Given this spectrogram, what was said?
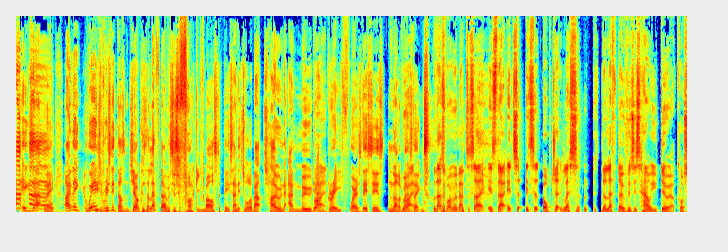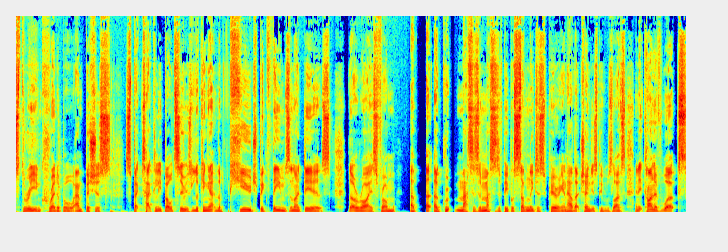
exactly. I think weird reason it doesn't gel because the leftovers is a fucking masterpiece, and it's all about tone and mood Right. and grief, whereas this is none of those things. Well, that's what I'm about to say. Is that it's it's an object lesson. The leftovers is how you do it across three incredible, ambitious, spectacularly bold series, looking at the huge, big themes and ideas that arise from. A, a, a group, masses and masses of people suddenly disappearing, and how that changes people's lives, and it kind of works,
